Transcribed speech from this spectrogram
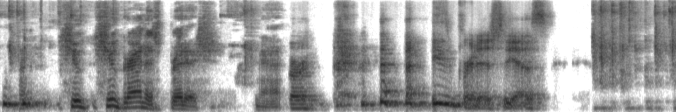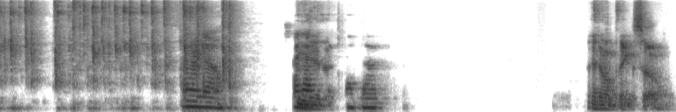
Hugh, Hugh Grant is British, Matt. or he's British, yes. I don't know. I'd have to Yeah. think about I don't think so.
